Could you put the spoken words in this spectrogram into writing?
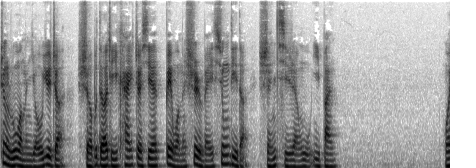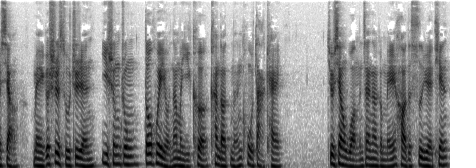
正如我们犹豫着舍不得离开这些被我们视为兄弟的神奇人物一般。我想。每个世俗之人一生中都会有那么一刻看到门户大开，就像我们在那个美好的四月天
